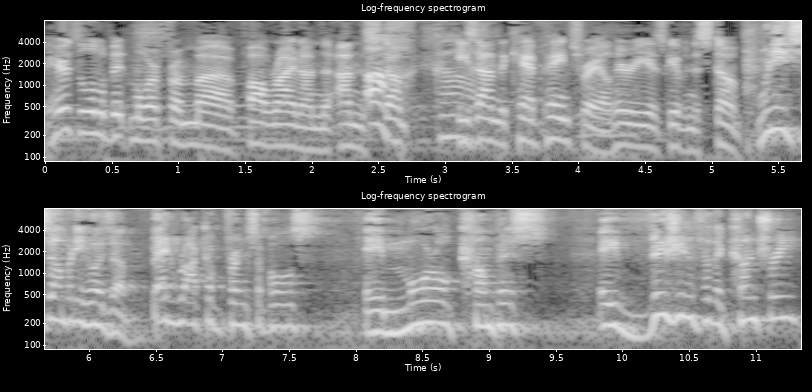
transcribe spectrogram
Here's a little bit more from uh, Paul Ryan on the on the Oh, stump. God. He's on the campaign trail. Here he is giving the stump. We need somebody who has a bedrock of principles, a moral compass, a vision for the country,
